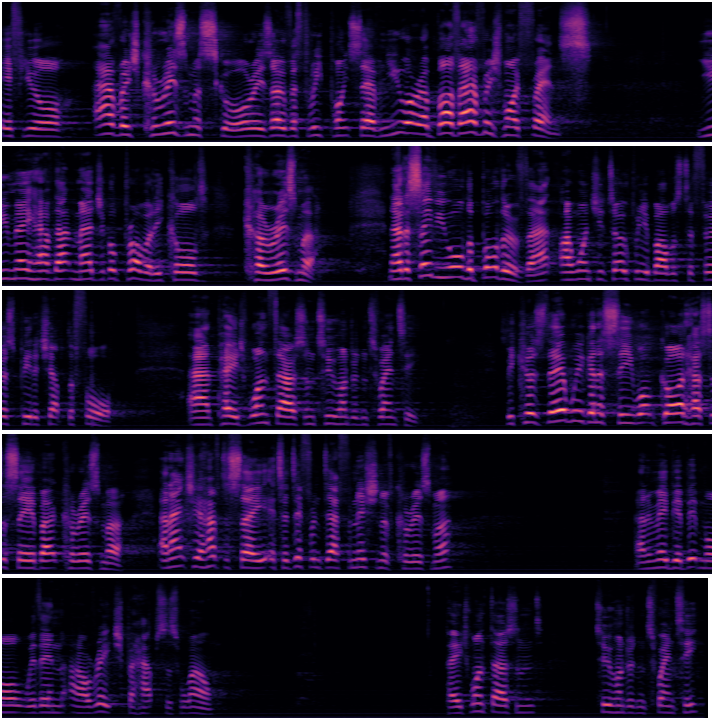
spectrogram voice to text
if your average charisma score is over 3.7, you are above average, my friends. You may have that magical property called charisma. Now, to save you all the bother of that, I want you to open your Bibles to 1 Peter chapter 4 and page 1220. Because there we're going to see what God has to say about charisma. And actually, I have to say, it's a different definition of charisma. And it may be a bit more within our reach, perhaps, as well. Page 1220.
